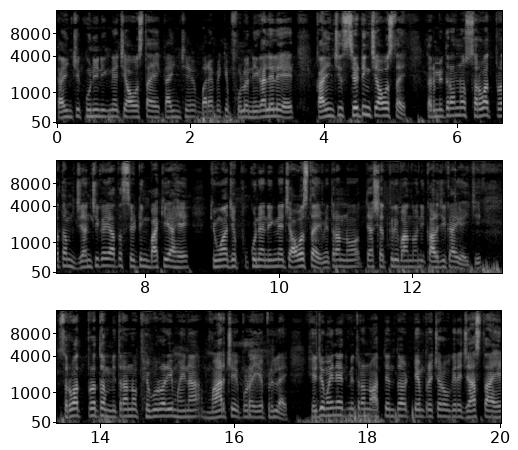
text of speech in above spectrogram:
काहींची कुणी निघण्याची अवस्था आहे काहींचे बऱ्यापैकी फुलं निघालेले आहेत काहींची सेटिंगची अवस्था आहे. तर मित्रांनो सर्वात प्रथम ज्यांची काही आता सेटिंग बाकी आहे किंवा जे फुकुण्या निघण्याची अवस्था आहे मित्रांनो त्या शेतकरी बांधवांनी काळजी काय घ्यायची? सर्वात प्रथम मित्रांनो फेब्रुवारी महिना मार्च आहे पुढे एप्रिल आहे. हे जे महिने आहेत मित्रांनो अत्यंत टेम्परेचर वगैरे जास्त आहे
